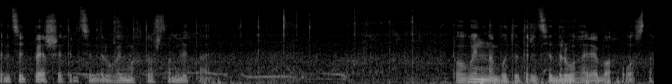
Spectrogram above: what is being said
31-й, 32-й, ну хто ж там літає? Повинна бути 32 рябохвоста.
